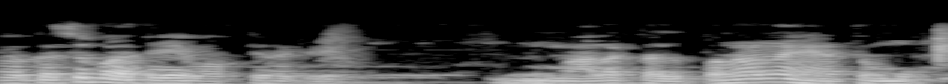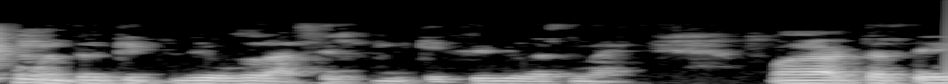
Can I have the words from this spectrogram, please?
कसं पाहता या वक्तव्याकडे मला कल्पना नाही. आता मुख्यमंत्री किती दिवस असेल किती दिवस नाही. मला वाटतं ते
